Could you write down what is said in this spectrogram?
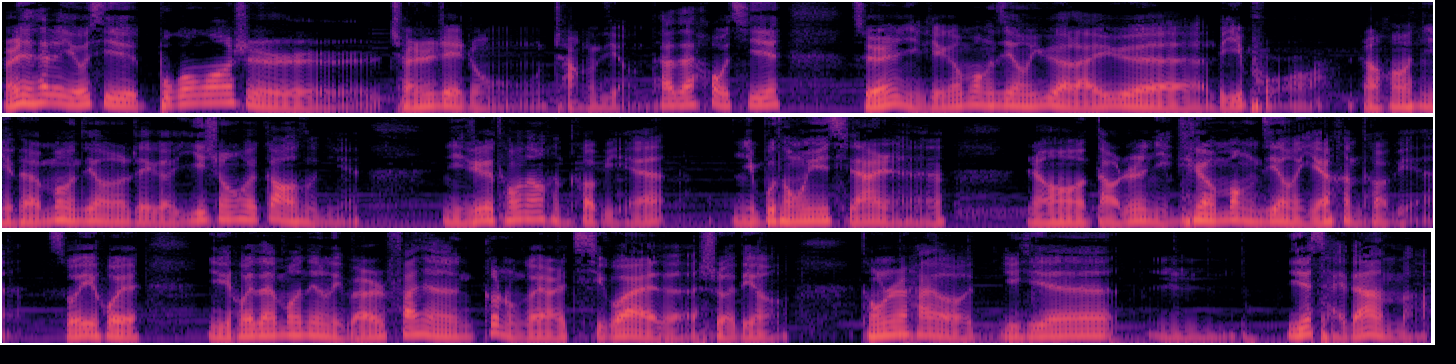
而且它这游戏不光光是全是这种场景，它在后期随着你这个梦境越来越离谱，然后你的梦境这个医生会告诉你。你这个头脑很特别，你不同于其他人，然后导致你这个梦境也很特别，所以会你会在梦境里边发现各种各样奇怪的设定，同时还有一些嗯一些彩蛋吧。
